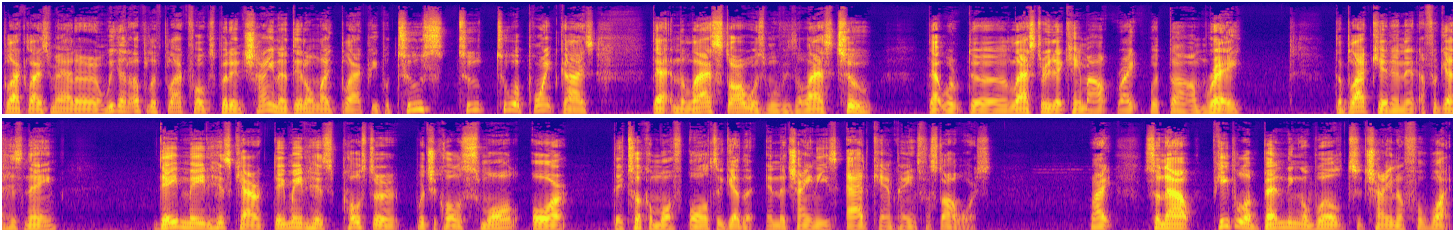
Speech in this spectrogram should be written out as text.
Black Lives Matter and we got to uplift black folks, but in China they don't like black people. To to to a point, guys, that in the last Star Wars movie, the last two, that were the last three that came out, right, with um, Rey, the black kid in it, I forget his name. They made his character, they made his poster what you call a small, or they took him off altogether in the Chinese ad campaigns for Star Wars. Right? So now people are bending a will to China for what?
